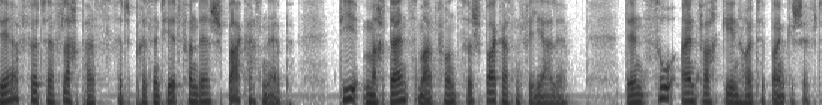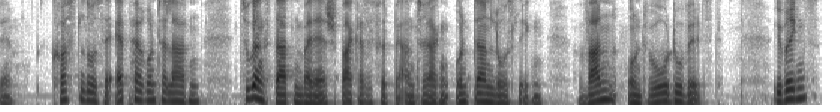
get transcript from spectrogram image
Der vierte Flachpass wird präsentiert von der Sparkassen-App. Die macht dein Smartphone zur Sparkassenfiliale. Denn so einfach gehen heute Bankgeschäfte. Kostenlose App herunterladen, Zugangsdaten bei der Sparkasse Fürth beantragen und dann loslegen. Wann und wo du willst. Übrigens,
